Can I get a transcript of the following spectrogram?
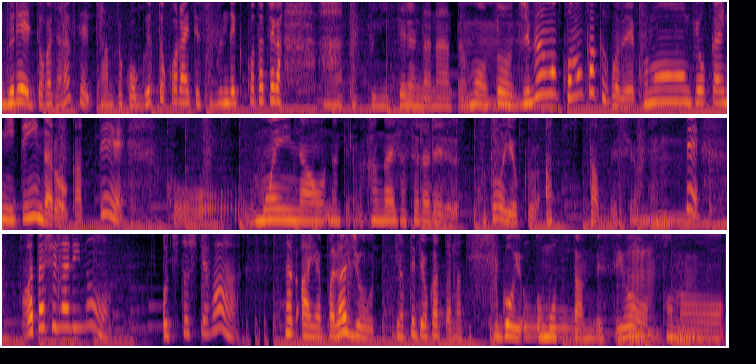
グレーとかじゃなくてちゃんとこうグッとこらえて進んでいく子たちがああトップに行ってるんだなと思うと、うん。自分はこの覚悟でこの業界にいていいんだろうかってこう思い直なんていうのか考えさせられることはよくあったんですよね。うんで私なりのオチとしてはなんかあやっぱラジオやっててよかったなってすごい思ったんですよ。うんその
